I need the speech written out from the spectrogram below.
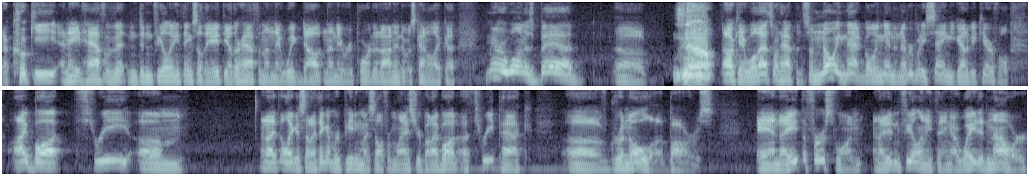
a cookie and ate half of it and didn't feel anything, so they ate the other half and then they wigged out and then they reported on it? It was kind of like a marijuana's bad. Uh, no. Okay, well that's what happened. So knowing that going in and everybody saying you got to be careful, I bought three. Um, and I, like I said, I think I'm repeating myself from last year, but I bought a three pack of granola bars. And I ate the first one and I didn't feel anything. I waited an hour.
